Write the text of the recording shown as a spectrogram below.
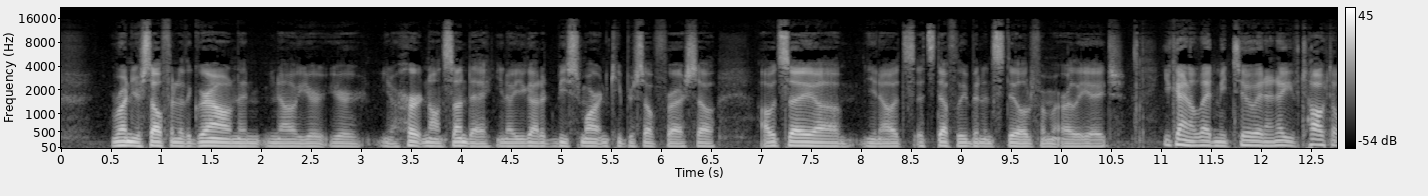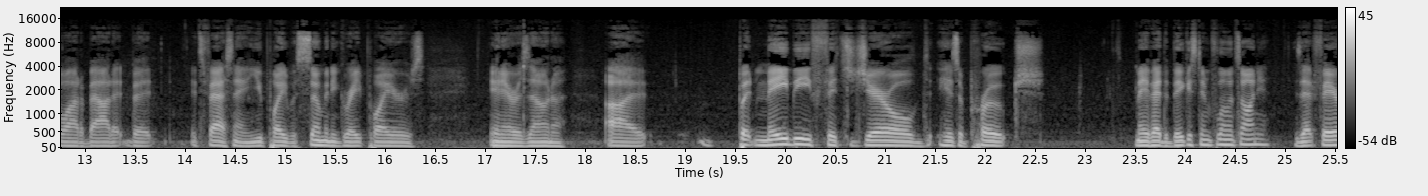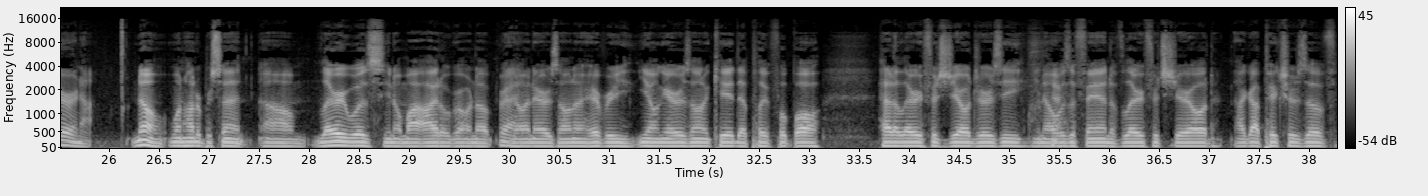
run yourself into the ground, and you know, you're you're you know hurting on Sunday. You know, you got to be smart and keep yourself fresh. So. I would say, um, you know, it's it's definitely been instilled from an early age. you kind of led me to it. I know you've talked a lot about it, but it's fascinating. You played with so many great players in Arizona, uh, but maybe Fitzgerald, his approach, may have had the biggest influence on you. Is that fair or not? No, one hundred percent. Um, Larry was, you know, my idol growing up. Right. You know, in Arizona, every young Arizona kid that played football had a Larry Fitzgerald jersey. You know, I was a fan of Larry Fitzgerald. I got pictures of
